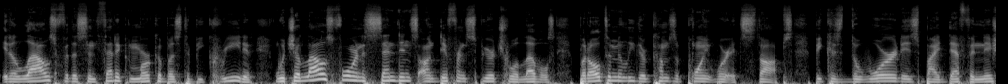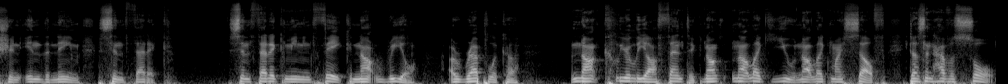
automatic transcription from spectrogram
it allows for the synthetic Merkabas to be created, which allows for an ascendance on different spiritual levels. But ultimately, there comes a point where it stops because the word is, by definition, in the name, synthetic. Synthetic meaning fake, not real. A replica, not clearly authentic, not, not like you, not like myself, doesn't have a soul.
